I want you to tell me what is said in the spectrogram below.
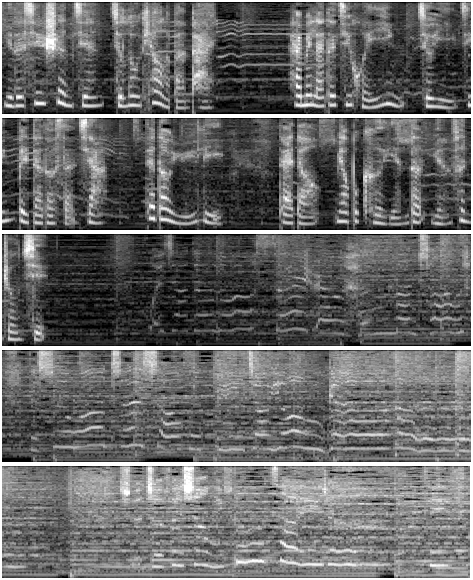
你的心瞬间就漏跳了半拍。还没来得及回应，就已经被带到伞下，带到雨里，带到妙不可言的缘分中去。像你不在的地方。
